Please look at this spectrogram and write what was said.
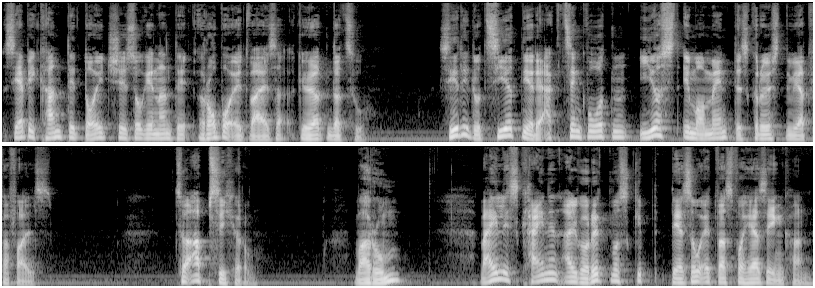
sehr bekannte deutsche sogenannte Robo-Advisor gehörten dazu. Sie reduzierten ihre Aktienquoten just im Moment des größten Wertverfalls. Zur Absicherung. Warum? Weil es keinen Algorithmus gibt, der so etwas vorhersehen kann.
